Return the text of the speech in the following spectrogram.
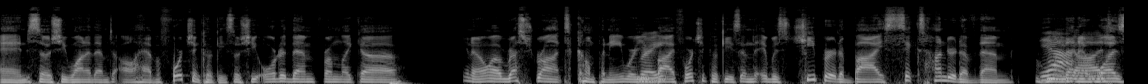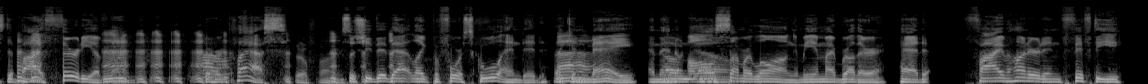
And so she wanted them to all have a fortune cookie. So she ordered them from like a, you know, a restaurant company where you Right. buy fortune cookies, and it was cheaper to buy six hundred of them Yeah. than God. it was to buy thirty of them for her class. So funny. So she did that like before school ended, like in uh, May, and then Oh, no. all summer long, me and my brother had 550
